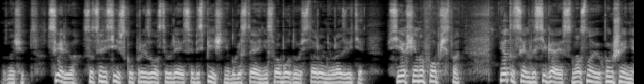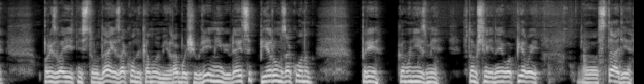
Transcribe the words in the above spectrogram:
значит, целью социалистического производства является обеспечение благосостояния и свободного всестороннего развития всех членов общества. Эта цель достигается на основе повышения производительности труда, и закон экономии рабочего времени является первым законом при коммунизме, в том числе и на его первой э, стадии,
